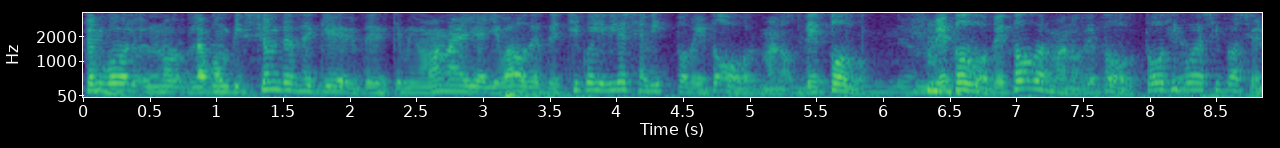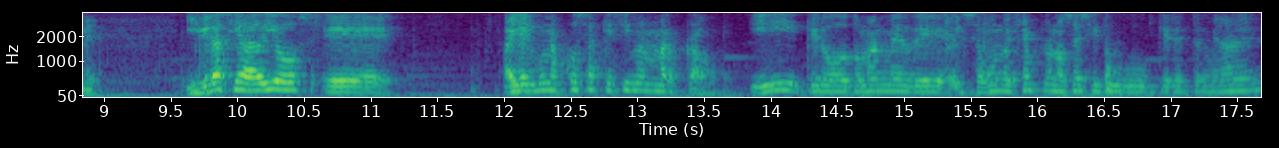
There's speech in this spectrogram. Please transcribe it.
tengo no, la convicción desde que, de que mi mamá me haya llevado desde chico a la iglesia, he visto de todo, hermano, de todo, de todo, de todo, hermano, de todo, todo tipo de situaciones. Y gracias a Dios eh, hay algunas cosas que sí me han marcado. Y quiero tomarme del segundo ejemplo, no sé si tú quieres terminar eh,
